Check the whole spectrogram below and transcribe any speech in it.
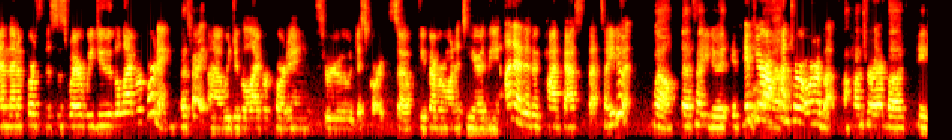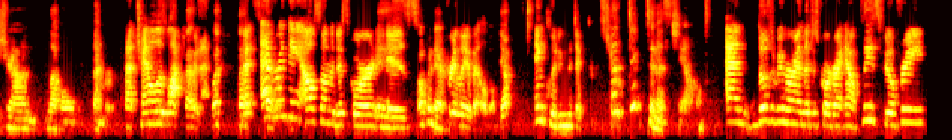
And then, of course, this is where we do the live recording. That's right. Uh, we do the live recording through Discord. So if you've ever wanted to hear the unedited podcast, that's how you do it. Well, that's how you do it. If, you If you're a hunter or above. a hunter or above Patreon level member. That channel is locked for that. what. But That's everything else on the Discord is, is open freely available. Yep. Including the Dictinus channel. The Dictinus channel. And those of you who are in the Discord right now, please feel free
